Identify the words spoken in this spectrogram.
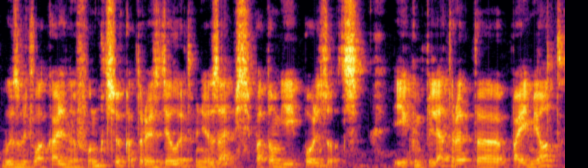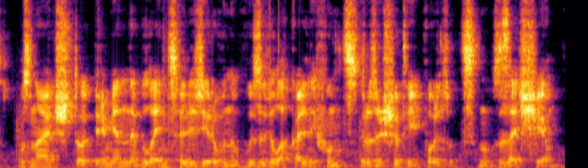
вызвать локальную функцию, которая сделает в нее запись, и потом ей пользоваться. И компилятор это поймет, узнает, что переменная была инициализирована в вызове локальной функции, и разрешит ей пользоваться. Ну, зачем?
